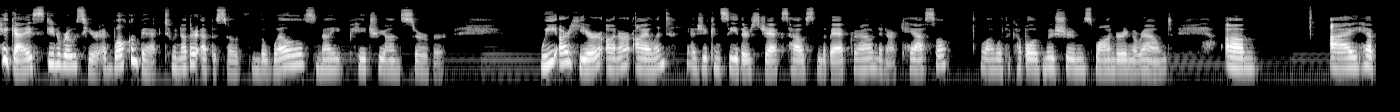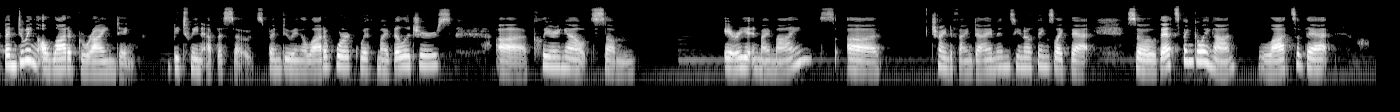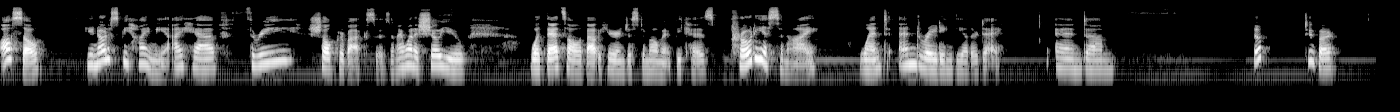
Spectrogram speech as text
Hey guys, StinaRose here, and welcome back to another episode from the Welsknight Patreon server. We are here on our island. As you can see, there's Jack's house in the background and our castle, along with a couple of mushrooms wandering around. Um, I have been doing a lot of grinding between episodes, been doing a lot of work with my villagers, uh, clearing out some area in my mines, uh, trying to find diamonds, you know, things like that. So that's been going on, lots of that. Also, if you notice behind me, I have three shulker boxes, and I want to show you what that's all about here in just a moment because Proteus and I went end raiding the other day. And, um, nope, too far.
